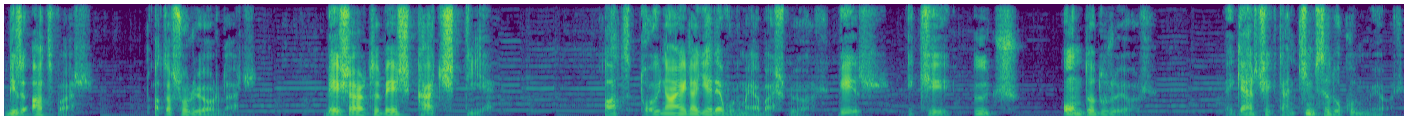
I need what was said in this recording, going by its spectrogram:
Bir at var. Ata soruyorlar. Beş artı beş kaç diye. At toynağıyla yere vurmaya başlıyor. Bir, iki, üç, onda duruyor. Ve gerçekten kimse dokunmuyor.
